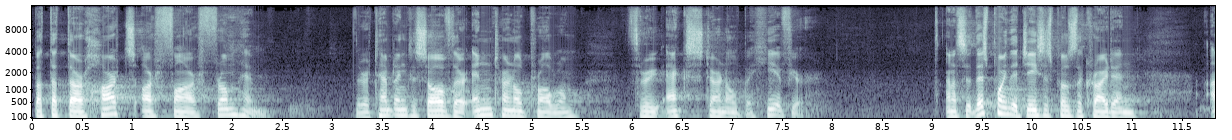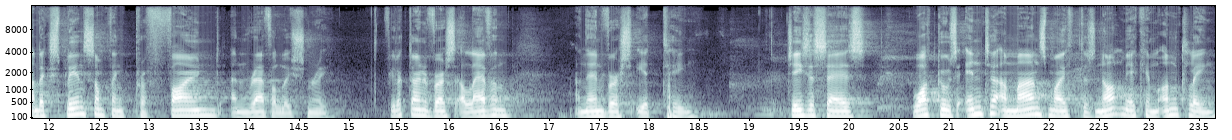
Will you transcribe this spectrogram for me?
but that their hearts are far from him. They're attempting to solve their internal problem through external behavior. And it's at this point that Jesus pulls the crowd in and explains something profound and revolutionary. If you look down at verse 11 and then verse 18, Jesus says, What goes into a man's mouth does not make him unclean,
